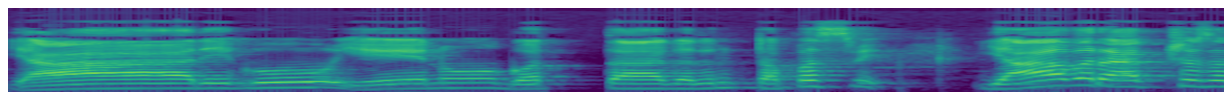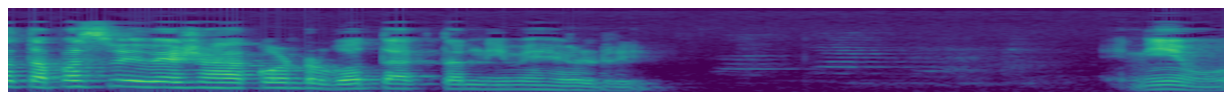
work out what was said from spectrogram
ಯಾರಿಗೂ ಏನೂ ಗೊತ್ತಾಗದಂತ ತಪಸ್ವಿ. ಯಾವ ರಾಕ್ಷಸ ತಪಸ್ವಿ ವೇಷ ಹಾಕೊಂಡ್ರು ಗೊತ್ತಾಗ್ತಾನೆ ನೀವೇ ಹೇಳ್ರಿ. ನೀವು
